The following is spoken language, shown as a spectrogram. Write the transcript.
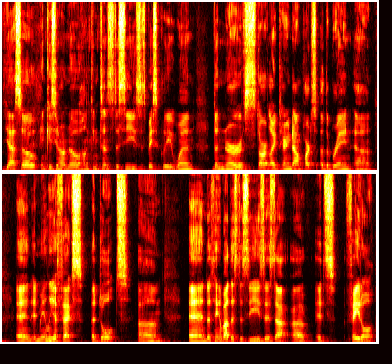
Yeah, so in case you don't know, Huntington's disease is basically when the nerves start like tearing down parts of the brain, um, and it mainly affects adults. Um, and the thing about this disease is that uh, it's fatal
